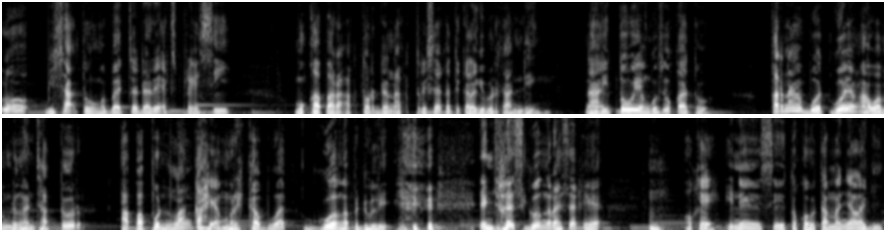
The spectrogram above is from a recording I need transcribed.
lo bisa tuh ngebaca dari ekspresi muka para aktor dan aktrisnya ketika lagi bertanding. Nah itu yang gue suka tuh. Karena buat gue yang awam dengan catur apa pun langkah yang mereka buat gue nggak peduli. Yang jelas gue ngerasa kayak hmm, oke okay, ini si tokoh utamanya lagi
